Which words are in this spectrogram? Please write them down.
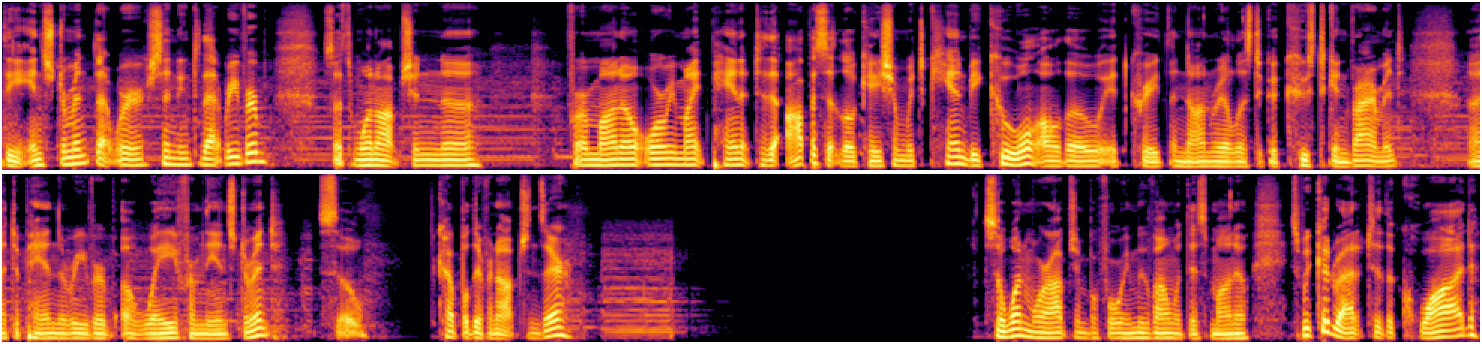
the instrument that we're sending to that reverb. So that's one option. Uh, for a mono, or we might pan it to the opposite location, which can be cool, although it creates a non-realistic acoustic environment uh, to pan the reverb away from the instrument. So a couple different options there. So one more option before we move on with this mono is we could route it to the quad.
